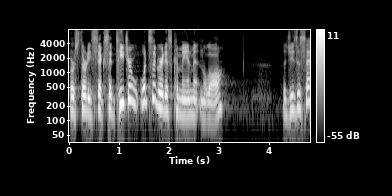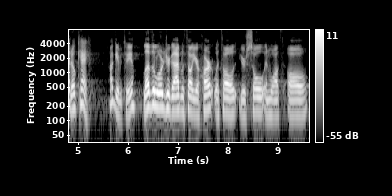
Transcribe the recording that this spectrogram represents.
verse 36, said, Teacher, what's the greatest commandment in the law? So Jesus said, Okay, I'll give it to you. Love the Lord your God with all your heart, with all your soul, and with all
